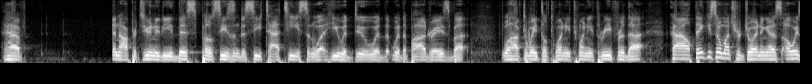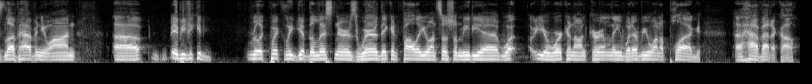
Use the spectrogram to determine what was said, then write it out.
have an opportunity this postseason to see Tatis and what he would do with with the Padres, but we'll have to wait till 2023 for that. Kyle, thank you so much for joining us. Always love having you on. Uh, maybe if you could really quickly give the listeners where they can follow you on social media, what you're working on currently, whatever you want to plug, uh, have at it, Kyle.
